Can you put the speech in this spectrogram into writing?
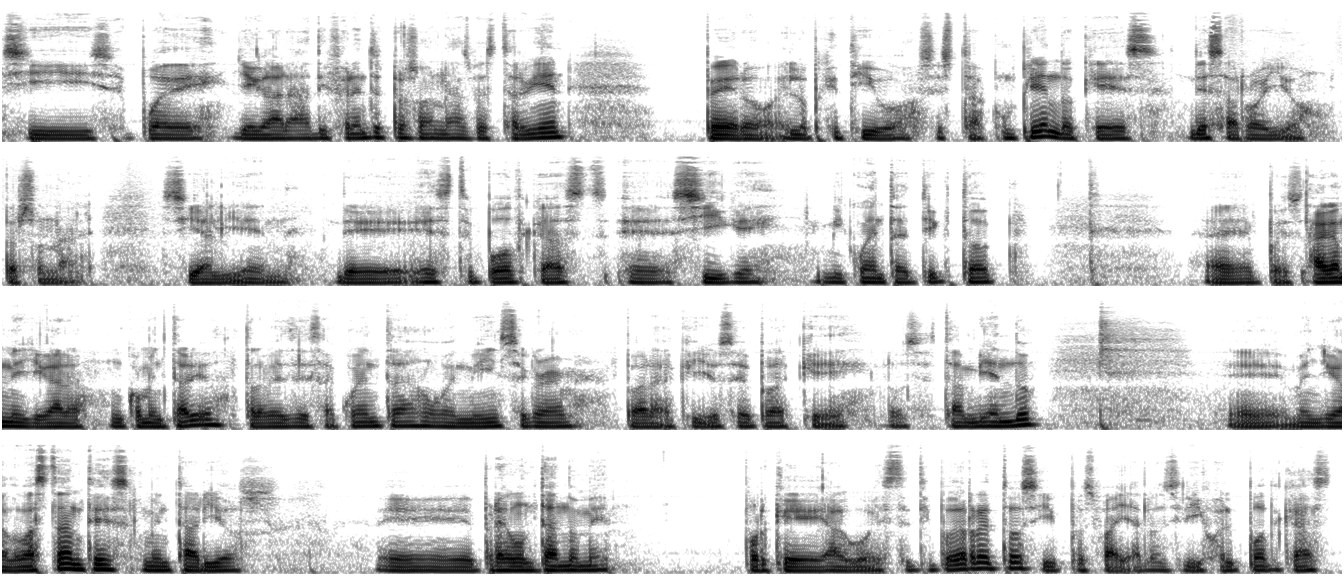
Si se puede llegar a diferentes personas va a estar bien, pero el objetivo se está cumpliendo, que es desarrollo personal. Si alguien de este podcast eh, sigue mi cuenta de TikTok, eh, pues háganme llegar un comentario a través de esa cuenta o en mi Instagram para que yo sepa que los están viendo. Eh, me han llegado bastantes comentarios eh, preguntándome por qué hago este tipo de retos y pues vaya, los dirijo al podcast.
